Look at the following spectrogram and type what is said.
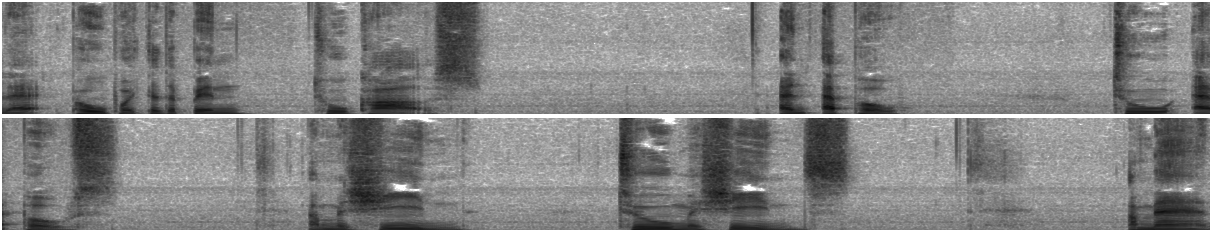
และพหูพจน์ก็จะเป็น two cars an apple two apples a machine two machines a man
